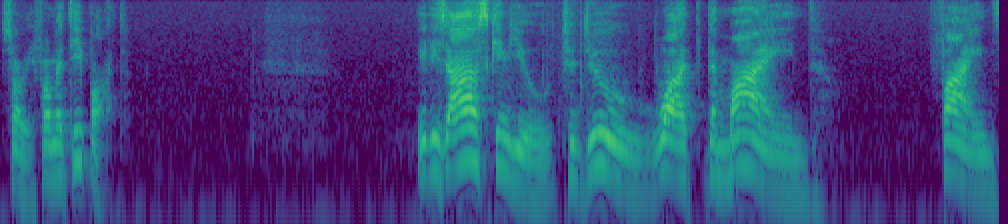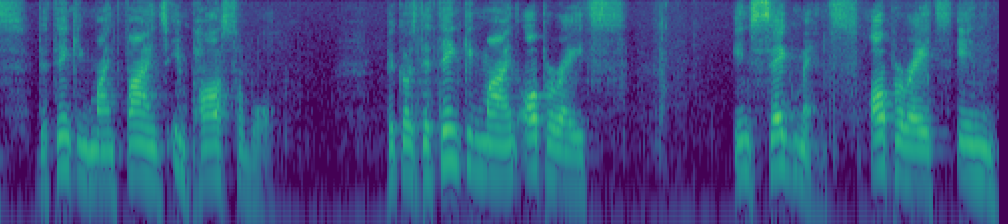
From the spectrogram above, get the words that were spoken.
sorry, from a teapot. It is asking you to do what the mind finds, the thinking mind finds impossible. Because the thinking mind operates in segments, operates in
